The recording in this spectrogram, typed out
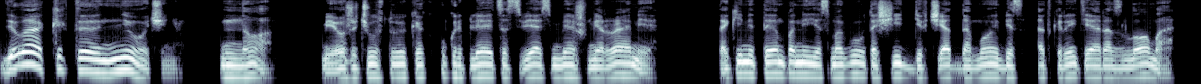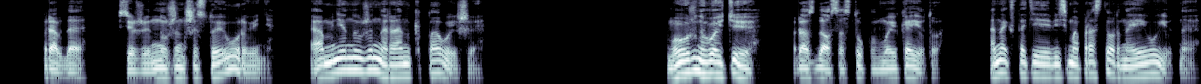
дела как-то не очень. Но я уже чувствую, как укрепляется связь между мирами. Такими темпами я смогу утащить девчат домой без открытия разлома. Правда, все же нужен шестой уровень а мне нужен ранг повыше. «Можно войти?» — раздался стук в мою каюту. Она, кстати, весьма просторная и уютная.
